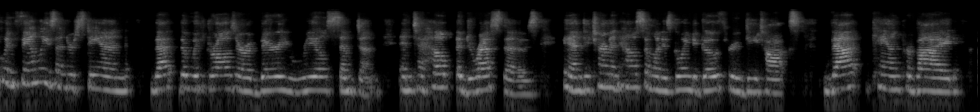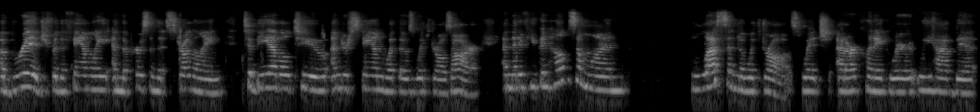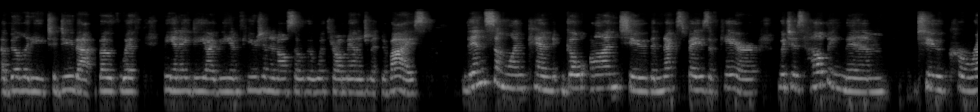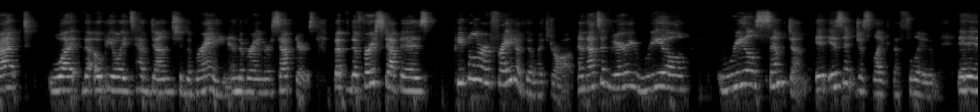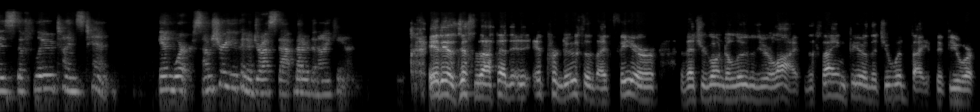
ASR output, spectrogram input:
think when families understand that the withdrawals are a very real symptom and to help address those and determine how someone is going to go through detox, that can provide a bridge for the family and the person that's struggling to be able to understand what those withdrawals are. And that if you can help someone lessen the withdrawals, which at our clinic where we have the ability to do that both with the NAD IV infusion and also the withdrawal management device, then someone can go on to the next phase of care, which is helping them to correct what the opioids have done to the brain and the brain receptors. But the first step is people are afraid of the withdrawal, and that's a very real real symptom. It isn't just like the flu. It is the flu times 10 and worse. I'm sure you can address that better than I can. It is just as I said, it, it produces a fear that you're going to lose your life, the same fear that you would face if you were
